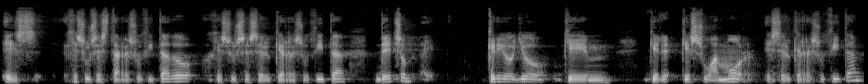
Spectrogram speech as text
es Jesús está resucitado, Jesús es el que resucita. De hecho, creo yo que, su amor es el que resucita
